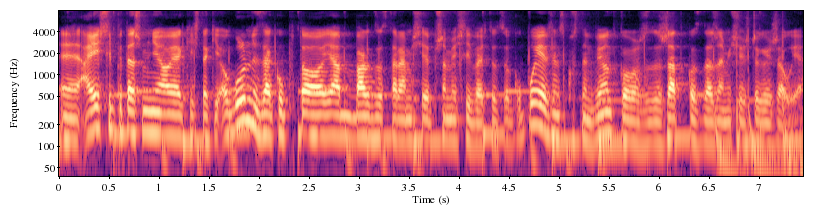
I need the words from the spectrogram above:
E, A jeśli pytasz mnie o jakiś taki ogólny zakup, to ja bardzo staram się przemyśliwać to, co kupuję, w związku z tym wyjątkowo rzadko zdarza mi się, że czegoś żałuję.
